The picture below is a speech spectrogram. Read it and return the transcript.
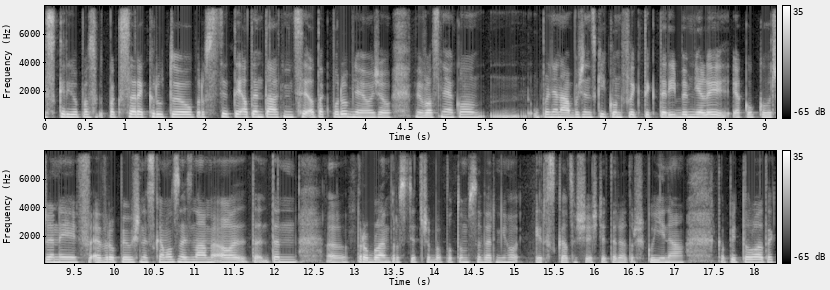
z kterého pak, pak se rekrutují prostě ty atentátníci a tak podobně, jo? že jo? My vlastně jako mm, úplně náboženský konflikty, který by měly jako kořeny v Evropě už dneska moc neznáme, ale ten, ten uh, problém prostě třeba potom severního Irska, což je ještě teda trošku jiná kapitola, tak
